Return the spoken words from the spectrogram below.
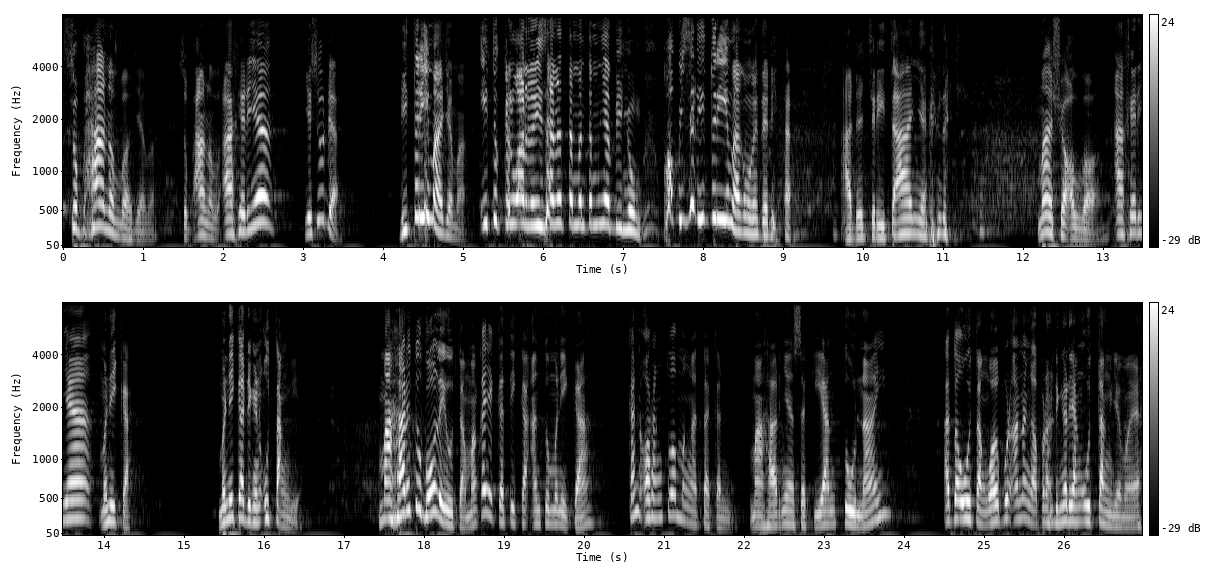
Subhanallah jamaah. Subhanallah. Akhirnya ya sudah. Diterima jamaah. Itu keluar dari sana teman-temannya bingung. Kok bisa diterima kamu kata dia. Ada ceritanya kata dia. Masya Allah. Akhirnya menikah. Menikah dengan utang dia. Mahar itu boleh utang. Makanya ketika antum menikah, kan orang tua mengatakan maharnya sekian tunai atau utang. Walaupun anak nggak pernah dengar yang utang ya ya.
